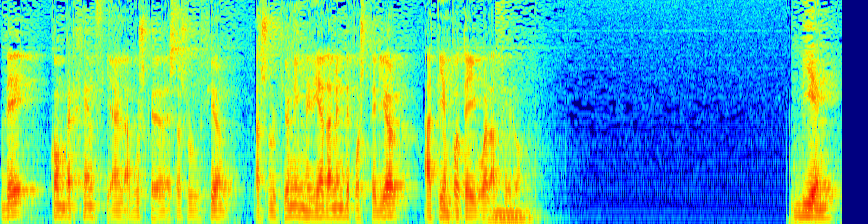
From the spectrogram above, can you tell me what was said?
de convergencia en la búsqueda de esa solución, la solución inmediatamente posterior a tiempo t igual a cero. Bien,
